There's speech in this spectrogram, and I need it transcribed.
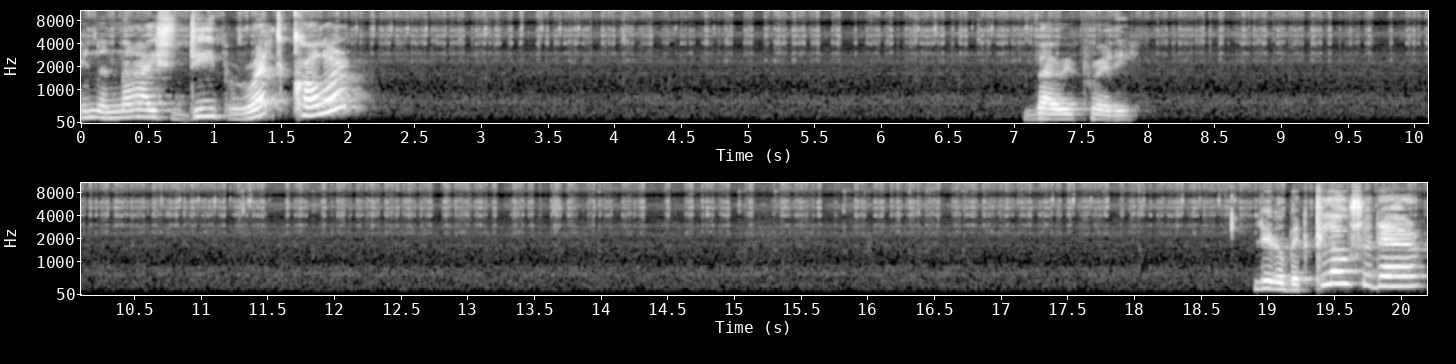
in a nice deep red color. Very pretty. Little bit closer there.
